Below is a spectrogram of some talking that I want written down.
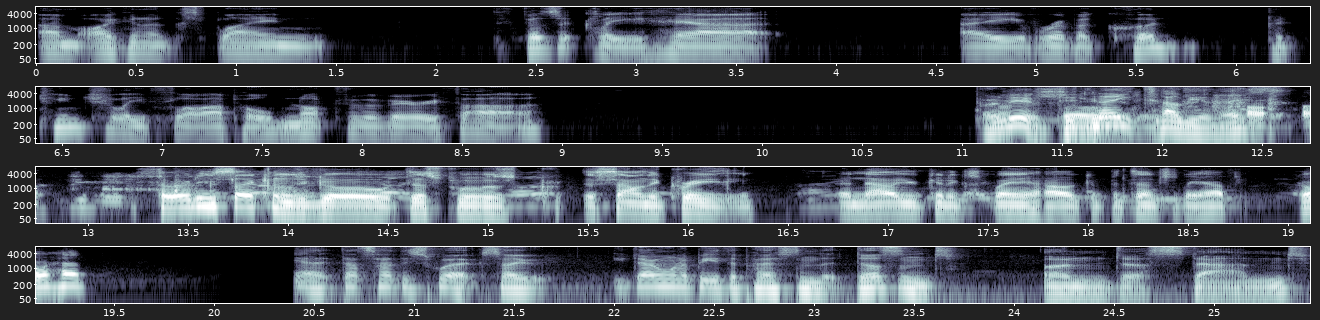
um, I can explain physically how a river could potentially flow uphill, not for very far. Brilliant. So- Did Nate tell you this? Uh, Thirty seconds ago, this was it sounded crazy, and now you can explain how it could potentially happen. Go ahead. Yeah, that's how this works. So you don't want to be the person that doesn't understand.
